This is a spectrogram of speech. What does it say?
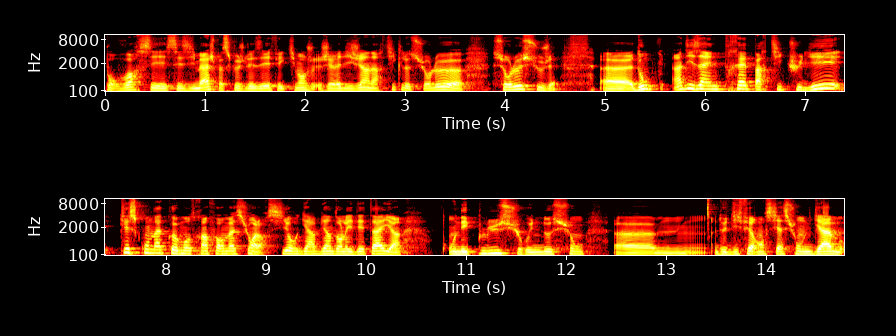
pour voir ces, images parce que je les ai effectivement, j'ai rédigé un article sur le, euh, sujet. Euh, donc un design très particulier. Qu'est-ce qu'on a comme autre information? Alors si on regarde bien dans les détails, hein, on n'est plus sur une notion euh, de différenciation de gamme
